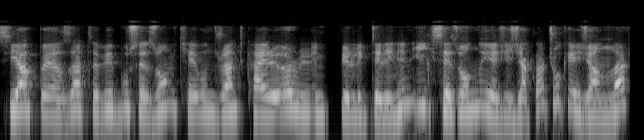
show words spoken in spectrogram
siyah beyazlar tabii bu sezon Kevin Durant, Kyrie Irving birlikteliğinin ilk sezonunu yaşayacaklar. Çok heyecanlılar.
